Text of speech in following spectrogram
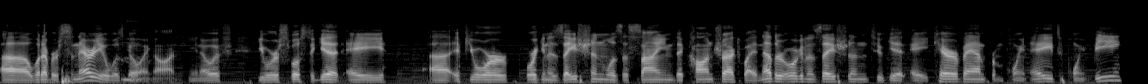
uh, whatever scenario was Mhm. going on. You know, if you were supposed to get a, uh, if your organization was assigned a contract by another organization to get a caravan from point A to point B,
